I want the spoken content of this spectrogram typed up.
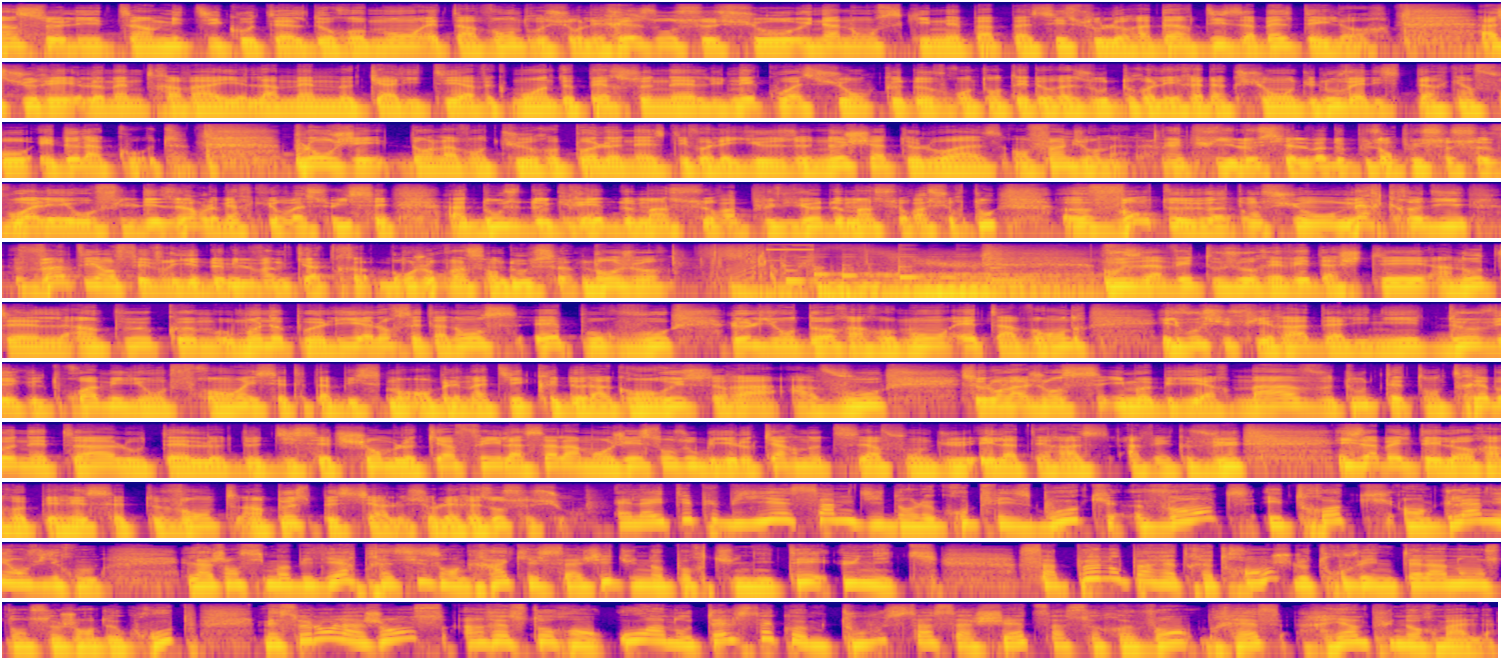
Insolite, un mythique hôtel de Romont est à vendre sur les réseaux sociaux. Une annonce qui n'est pas passée sous le radar d'Isabelle Taylor. Assurer le même travail, la même qualité avec moins de personnel, une équation que devront tenter de résoudre les rédactions du Nouvelliste d'Arc Info et de La Côte. Plonger dans l'aventure polonaise des volleyeuses neuchâteloises en fin de journal. Et puis le ciel va de plus en plus se voiler au fil des heures. Le mercure va se hisser à 12 degrés. Demain sera pluvieux. Demain sera surtout euh, venteux. Attention, mercredi 21 février 2024. Bonjour Vincent Douce. Bonjour. Vous avez toujours rêvé d'acheter un hôtel, un peu comme au Monopoly. Alors cette annonce est pour vous. Le Lion d'Or à Romont est à vendre. Il vous suffira d'aligner 2,3 millions de francs et cet établissement emblématique de la Grand Rue sera à vous. Selon l'agence immobilière MAV, tout est en très bon état. L'hôtel de 17 chambres, le café, la salle à manger, sans oublier le carnot à fondu et la terrasse avec vue. Isabelle Taylor a repéré cette vente un peu spéciale sur les réseaux sociaux. Elle a été publiée samedi dans le groupe Facebook vente et troc en glane et environ. L'agence immobilière précise en gras qu'il s'agit d'une opportunité unique. Ça peut nous paraître étrange de trouver une telle annonce dans ce genre de groupe, mais selon l'agence, un restaurant ou un hôtel, c'est comme tout, ça s'achète, ça se revend, bref, rien de plus normal.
